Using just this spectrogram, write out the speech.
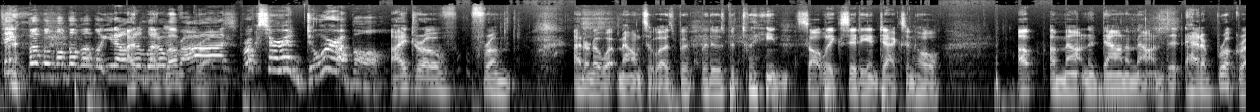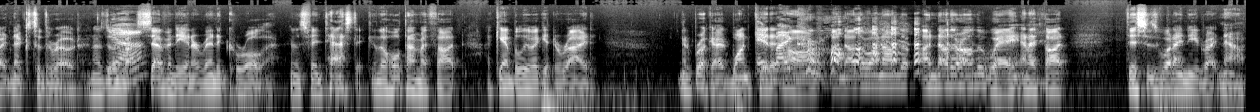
Think bubble, bubble, bubble. You know I- the I little love rods. brooks. Brooks are adorable. I drove from, I don't know what mountains it was, but, but it was between Salt Lake City and Jackson Hole, up a mountain and down a mountain that had a brook right next to the road. And I was doing Yeah. about 70 in a rented Corolla. And it was fantastic. And the whole time I thought, I can't believe I get to ride in a brook. I had one kid In at home, Corolla. another one on the another on the way, and I thought, this is what I need right now.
